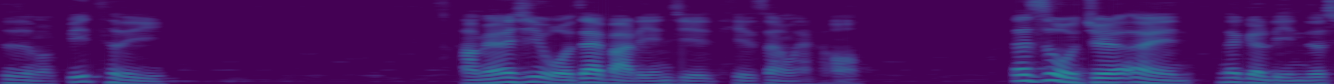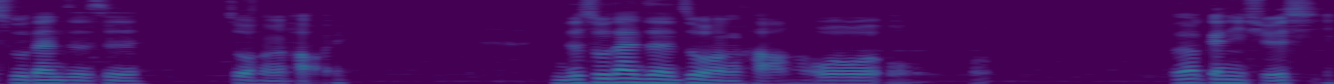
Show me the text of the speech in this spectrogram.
是什么 Bitly？好，没关系，我再把链接贴上来哦。但是我觉得，哎，那个林的书单真是做很好，哎，你的书单真的做很好，我我我。”我要跟你学习，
